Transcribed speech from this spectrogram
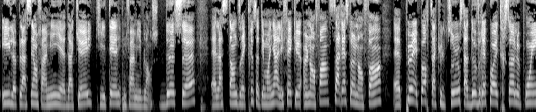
et le placer en famille euh, d'accueil qui était une famille blanche. De ce, l'assistante directrice a témoigné à l'effet qu'un enfant, ça reste un enfant, euh, peu importe sa culture, ça devrait pas être ça le point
